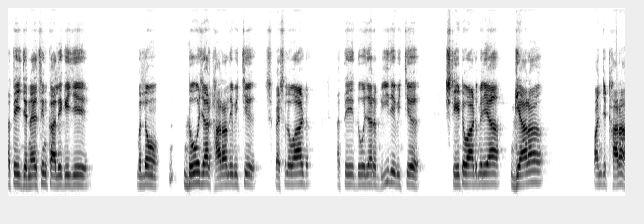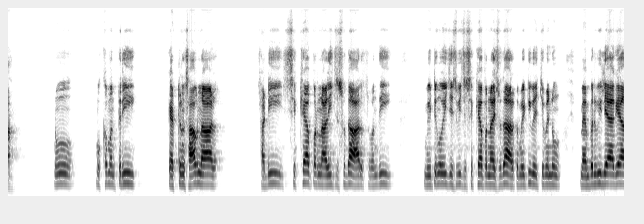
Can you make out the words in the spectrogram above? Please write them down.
ਅਤੇ ਜਰਨੈਲ ਸਿੰਘ ਕਾਲੇਗੀ ਜੀ ਵੱਲੋਂ 2018 ਦੇ ਵਿੱਚ ਸਪੈਸ਼ਲ ਅਵਾਰਡ ਅਤੇ 2020 ਦੇ ਵਿੱਚ ਸਟੇਟ ਅਵਾਰਡ ਮਿਲਿਆ 11 5 18 ਨੂੰ ਮੁੱਖ ਮੰਤਰੀ ਕੈਪਟਨ ਸਾਹਿਬ ਨਾਲ ਸਾਡੀ ਸਿੱਖਿਆ ਪ੍ਰਣਾਲੀ 'ਚ ਸੁਧਾਰ ਸੰਬੰਧੀ ਮੀਟਿੰਗ ਹੋਈ, ਜਿਸ ਵਿੱਚ ਸਿੱਖਿਆ ਪ੍ਰਣਾਲੀ ਸੁਧਾਰ ਕਮੇਟੀ ਵਿੱਚ ਮੈਨੂੰ ਮੈਂਬਰ ਵੀ ਲਿਆ ਗਿਆ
